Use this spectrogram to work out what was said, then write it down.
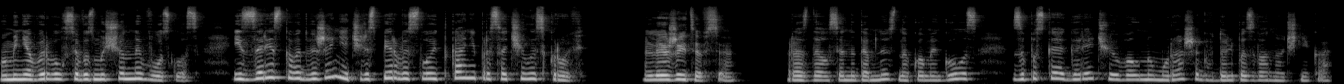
У меня вырвался возмущенный возглас. Из-за резкого движения через первый слой ткани просочилась кровь. «Лежите все!» – раздался надо мной знакомый голос, запуская горячую волну мурашек вдоль позвоночника.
